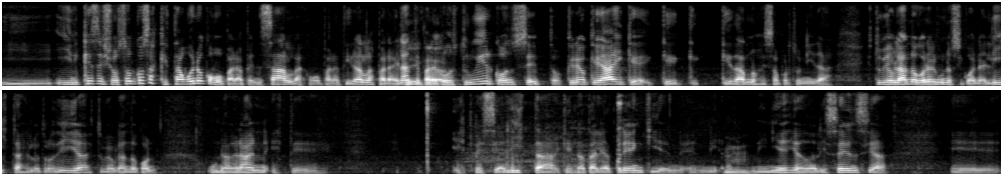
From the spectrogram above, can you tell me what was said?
Y, y qué sé yo, son cosas que está bueno como para pensarlas, como para tirarlas para adelante, Sí, para construir conceptos. Creo que hay que, que- que- que darnos esa oportunidad. Estuve hablando con algunos psicoanalistas el otro día, estuve hablando con una gran este, especialista que es Natalia Trenki en, en ni- niñez y adolescencia. eh,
